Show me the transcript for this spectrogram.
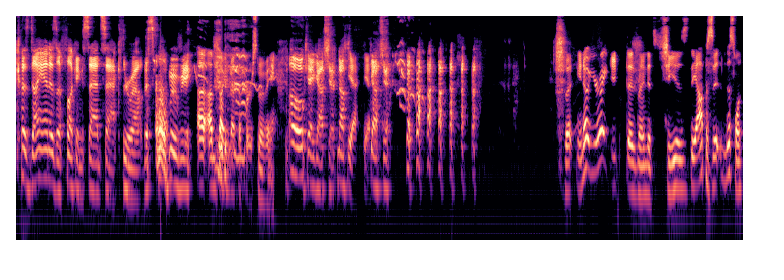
Because Diane is a fucking sad sack throughout this whole movie. Uh, I'm talking about the first movie. Oh, okay, gotcha. No, Yeah, yeah. gotcha. But you know, you're right. It, I mean, it's, she is the opposite in this one.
